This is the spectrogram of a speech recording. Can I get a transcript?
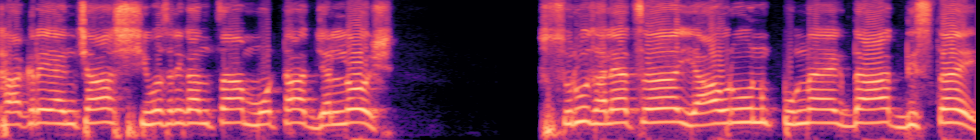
ठाकरे यांच्या शिवसैनिकांचा मोठा जल्लोष सुरू झाल्याचं यावरून पुन्हा एकदा दिसतंय.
